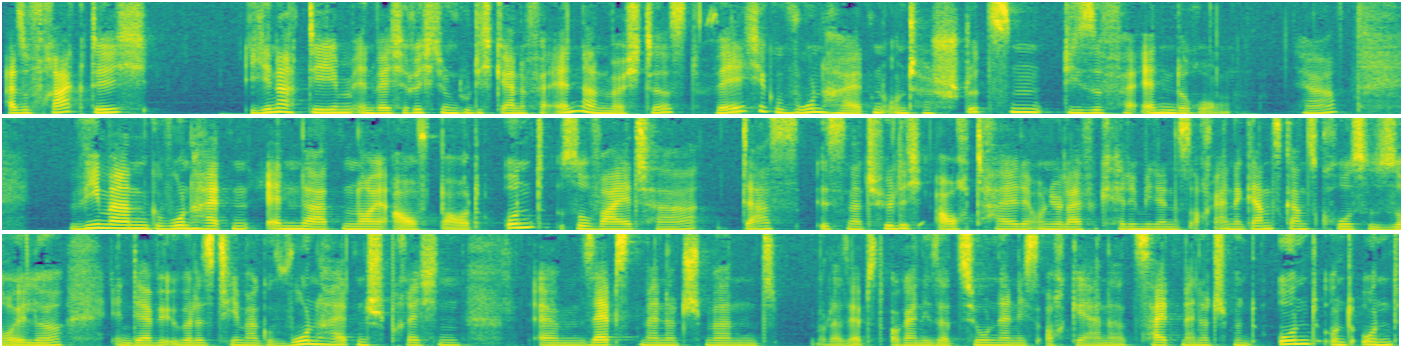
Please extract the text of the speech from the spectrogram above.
Also frag dich, je nachdem, in welche Richtung du dich gerne verändern möchtest, welche Gewohnheiten unterstützen diese Veränderung? Ja? Wie man Gewohnheiten ändert, neu aufbaut und so weiter, das ist natürlich auch Teil der On Your Life Academy, denn es ist auch eine ganz, ganz große Säule, in der wir über das Thema Gewohnheiten sprechen, ähm, Selbstmanagement, oder Selbstorganisation nenne ich es auch gerne, Zeitmanagement und, und, und.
